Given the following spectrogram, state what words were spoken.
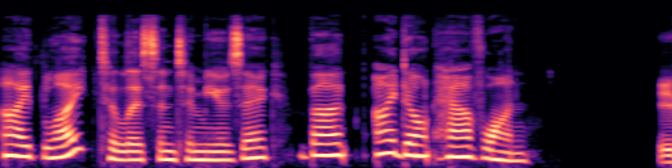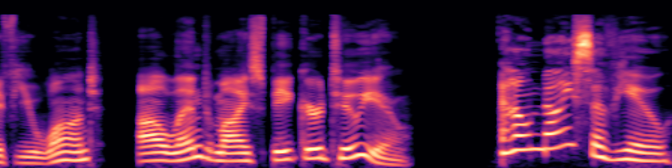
I'd like to listen to music, but I don't have one. If you want, I'll lend my speaker to you. How nice of you.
